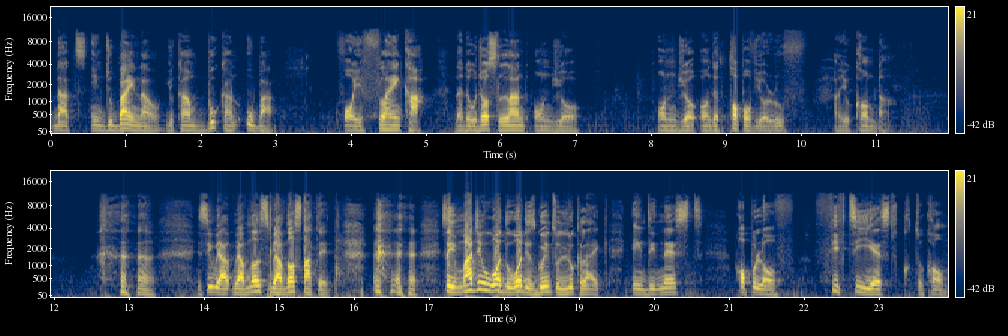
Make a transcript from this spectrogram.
that in Dubai now you can book an Uber for a flying car that they will just land on your on your on the top of your roof and you come down. you see, we, are, we, have not, we have not started. so imagine what the world is going to look like in the next couple of 50 years to come.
